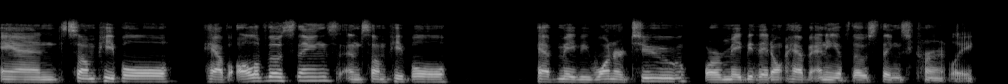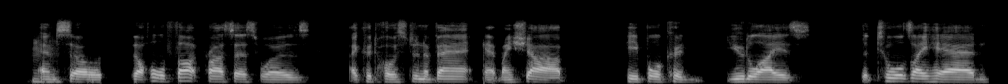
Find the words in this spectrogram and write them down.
and some people have all of those things, and some people have maybe one or two, or maybe they don't have any of those things currently. Mhm. And so the whole thought process was I could host an event at my shop. People could utilize the tools I had,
